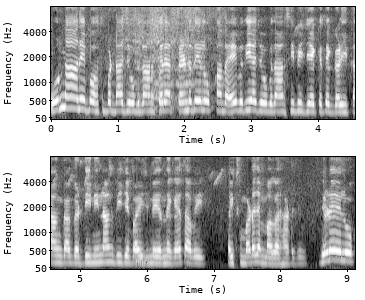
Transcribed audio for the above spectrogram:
ਉਹਨਾਂ ਨੇ ਬਹੁਤ ਵੱਡਾ ਯੋਗਦਾਨ ਕਰਿਆ ਪਿੰਡ ਦੇ ਲੋਕਾਂ ਦਾ ਇਹ ਵਧੀਆ ਯੋਗਦਾਨ ਸੀ ਵੀ ਜੇ ਕਿਤੇ ਗਲੀ ਤੰਗ ਆ ਗੱਡੀ ਨਹੀਂ ਲੰਘਦੀ ਜੇ ਬਾਈ ਜਮੇਰ ਨੇ ਕਹਿਤਾ ਵੀ ਇੱਥੋਂ ਮਾੜਾ ਜਿਹਾ ਮਗਰ ਹਟ ਜਾਓ ਜਿਹੜੇ ਲੋਕ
